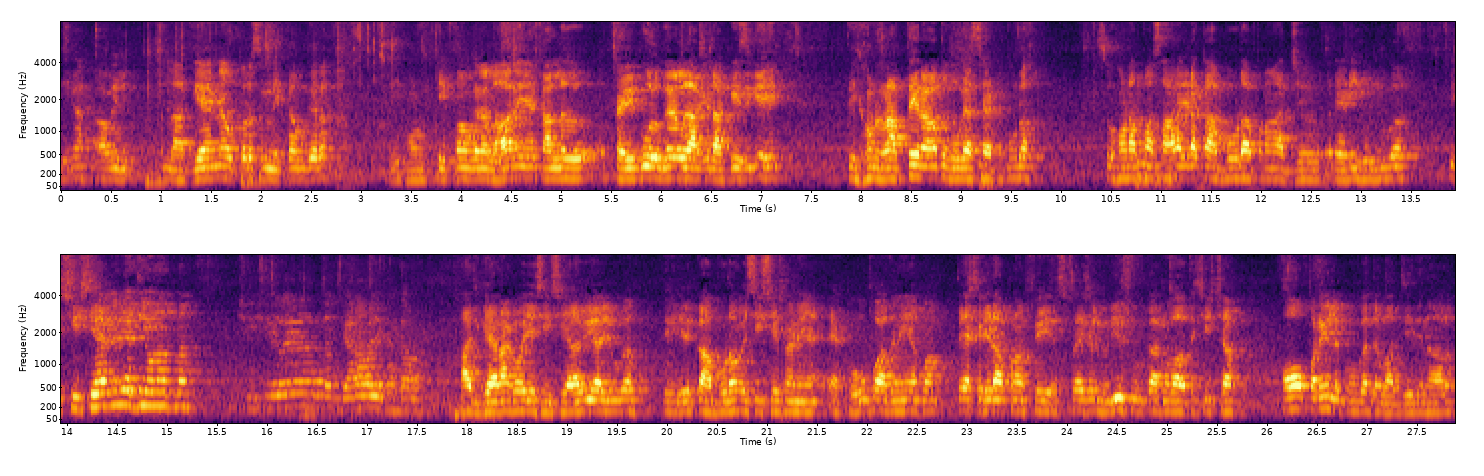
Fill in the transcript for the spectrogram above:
ਠੀਕ ਆ? ਆ ਵੀ ਲੱਗ ਗਿਆ ਇਹਨਾਂ ਉੱਪਰ ਸਮੀਕਾਂ ਵਗੈਰਾ। ਤੇ ਹੁਣ ਟੇਪਾਂ ਵਗੈਰਾ ਲਾ ਰਹੇ ਆ। ਕੱਲ ਫੈਵੀਕੋਲ ਵਗੈਰਾ ਲਗਾ ਕੇ ਰੱਖੇ ਸੀਗੇ ਇਹ। ਤੇ ਹੁਣ ਰਾਤੇ ਰਾਤ ਹੋ ਗਿਆ ਸੈੱਟ ਪੂਰਾ। ਸੋ ਹੁਣ ਆਪਾਂ ਸਾਰਾ ਜਿਹੜਾ ਕਾਰਬੋਰਡ ਆਪਣਾ ਅੱਜ ਰੈਡੀ ਹੋ ਜਾਊਗਾ। ਤੇ ਸ਼ੀਸ਼ਿਆਂ ਨੇ ਵੀ ਅੱਜ ਹੀ ਹੋਣਾ ਆਪਣਾ? ਸ਼ੀਸ਼ੇ ਵਾਲੇ ਦਾ 11 ਵਜੇ ਕਹਿੰਦਾ ਹੁਣ। ਅੱਜ 11 ਕੁ ਵਜੇ ਸ਼ੀਸ਼ੇ ਵਾਲਾ ਵੀ ਆ ਜਾਊਗਾ। ਤੇ ਜਿਹੜੇ ਕਾਰਬੋਰਡਾਂ ਵਿੱਚ ਸ਼ੀਸ਼ੇ ਪੈਣੇ ਆ ਇੱਕ ਉਹ ਪਾ ਦੇਣੇ ਆਪਾਂ। ਤੇ ਇੱਕ ਜਿਹੜਾ ਆਪਣਾ ਸਪੈਸ਼ਲ ਵੀਡੀਓ ਸ਼ੂਟ ਕਰਨ ਵਾਸਤੇ ਸ਼ੀਸ਼ਾ ਉਹ ਪਰੇ ਲੱਗੂਗਾ ਦਰਵਾਜ਼ੇ ਦੇ ਨਾਲ।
